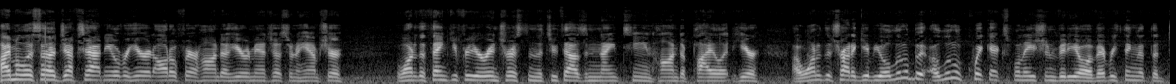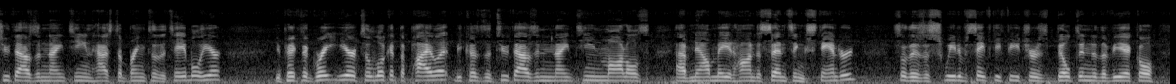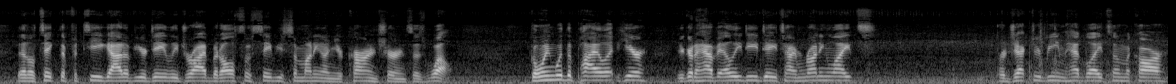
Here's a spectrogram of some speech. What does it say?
Hi, Melissa. Jeff Chatney over here at AutoFair Honda here in Manchester, New Hampshire. I wanted to thank you for your interest in the 2019 Honda Pilot here. I wanted to try to give you a little bit, a little quick explanation video of everything that the 2019 has to bring to the table here. You picked a great year to look at the Pilot because the 2019 models have now made Honda Sensing standard. So there's a suite of safety features built into the vehicle that'll take the fatigue out of your daily drive, but also save you some money on your car insurance as well. Going with the Pilot here, you're gonna have LED daytime running lights, projector beam headlights on the car,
